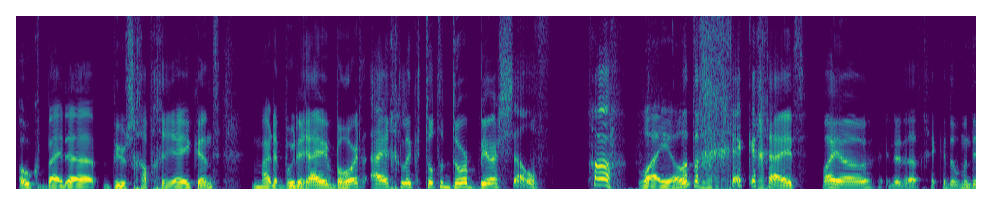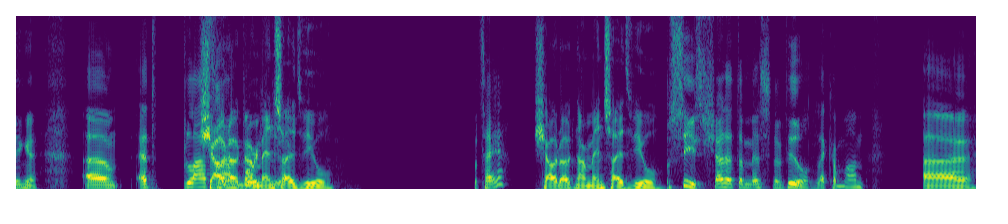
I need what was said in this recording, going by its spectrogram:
ook bij de buurtschap gerekend. Maar de boerderij behoort eigenlijk tot het dorp Beers zelf. Ha, Wajo. wat een gekkigheid. Wajo, inderdaad, gekke domme dingen. Ehm, het. Shout-out naar mensen uit Wiel. Wat zei je? Shout-out naar mensen uit Wiel. Precies, shout-out aan mensen naar Wiel. Lekker man. Eh,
